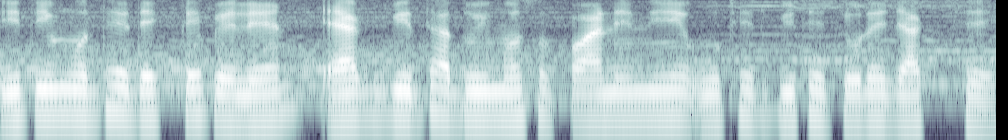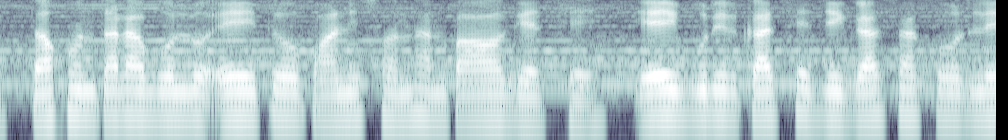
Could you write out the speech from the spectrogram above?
ইতিমধ্যে দেখতে পেলেন, এক বৃদ্ধা দুই মশক পানি নিয়ে উঠের পিঠে চড়ে যাচ্ছে। তখন তারা বলল, এই তো পানির সন্ধান পাওয়া গেছে। এই বুড়ির কাছে জিজ্ঞাসা করলে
